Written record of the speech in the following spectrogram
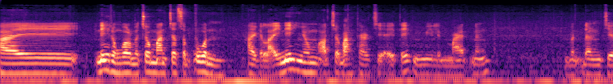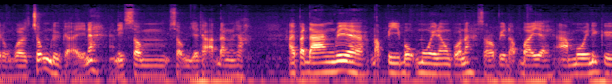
ហើយនេះរង្វិលមកជុំបាន74ហើយកន្លែងនេះខ្ញុំអត់ច្បាស់ថាជាអីទេមីលីម៉ែត្រហ្នឹងមិនដឹងជារង្វិលជុំឬក៏អីណាអានេះសុំសុំនិយាយថាអត់ដឹងចាស់ហើយបដាងវា12បូក1ណាបងប្អូនណាសរុបវា13ហើយអា1នេះគឺ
